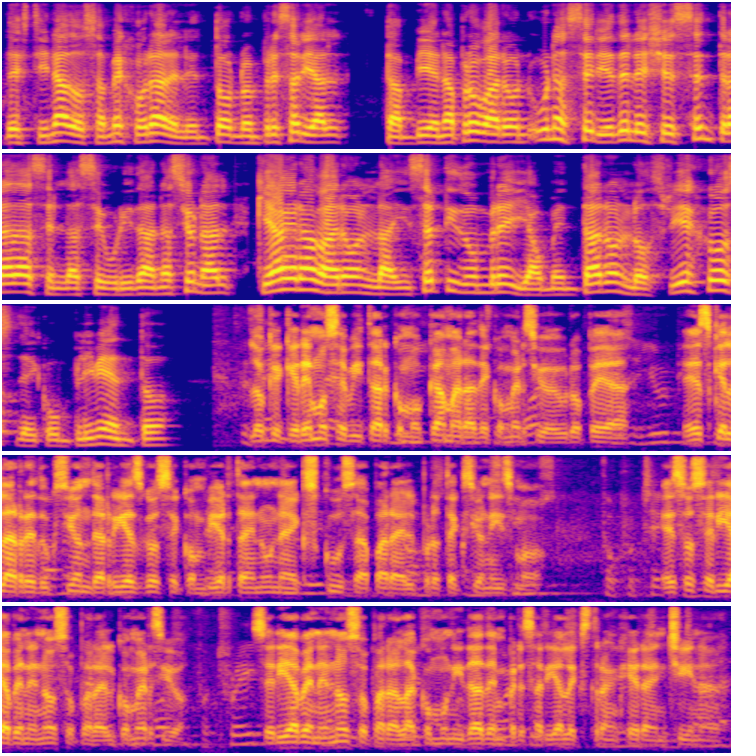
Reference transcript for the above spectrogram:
destinados a mejorar el entorno empresarial, también aprobaron una serie de leyes centradas en la seguridad nacional que agravaron la incertidumbre y aumentaron los riesgos de cumplimiento. Lo que queremos evitar como Cámara de Comercio Europea es que la reducción de riesgos se convierta en una excusa para el proteccionismo. Eso sería venenoso para el comercio. Sería venenoso para la comunidad empresarial extranjera en China.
